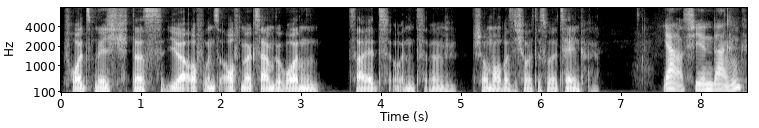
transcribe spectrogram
freut es mich, dass ihr auf uns aufmerksam geworden Zeit und ähm, schau mal, was ich heute so erzählen kann. Ja, vielen Dank.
